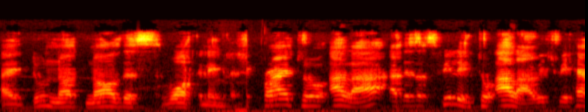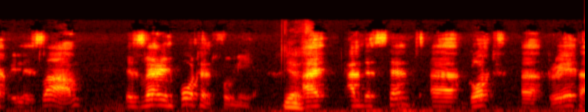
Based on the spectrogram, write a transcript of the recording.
I do not know this word in English. Pray to Allah, and there's a feeling to Allah which we have in Islam is very important for me. Yes. I understand uh, God, uh, Creator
